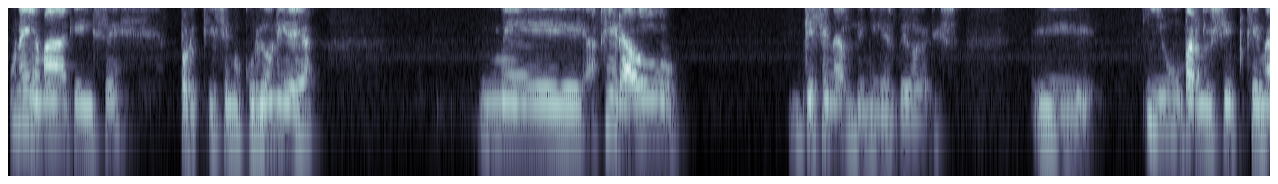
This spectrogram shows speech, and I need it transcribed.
una llamada que hice porque se me ocurrió una idea, me ha generado decenas de miles de dólares. y un partnership que, me,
